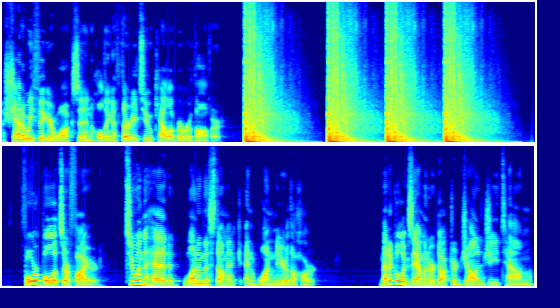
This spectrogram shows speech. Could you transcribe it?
A shadowy figure walks in holding a 32 caliber revolver. Four bullets are fired, two in the head, one in the stomach, and one near the heart. Medical examiner Dr. John G. Town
